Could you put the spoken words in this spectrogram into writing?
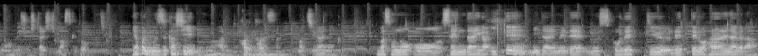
もお話をしたりしますけどやっぱり難しい部分はあると思います、間違いなく。まあ、そのお先代がいてうん2代目で息子でっていうレッテルを貼られながら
